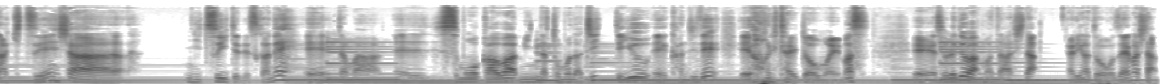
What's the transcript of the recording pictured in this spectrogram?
な喫煙者についてですかね、えーまあえー、スモーカーはみんな友達っていう、感じで、え終わりたいと思います、えそれではまた明日ありがとうございました。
